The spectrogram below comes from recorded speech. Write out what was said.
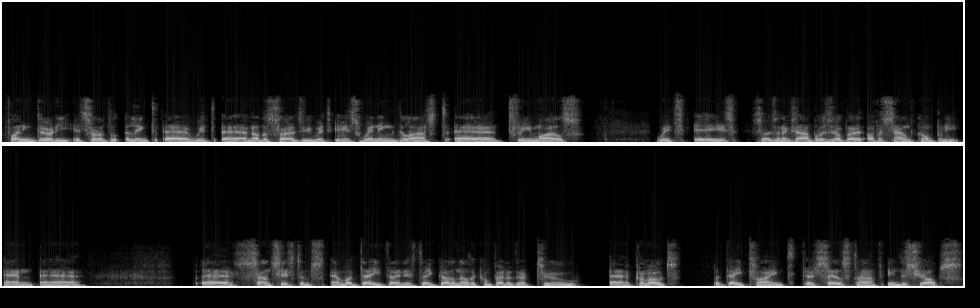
fighting dirty is sort of linked uh, with uh, another strategy, which is winning the last three miles which is so as an example is of a of a sound company and. Uh, uh, sound systems, and what they did is they got another competitor to uh, promote, but they trained their sales staff in the shops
